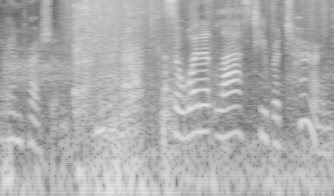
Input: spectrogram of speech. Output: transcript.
impression. So when at last he returned,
